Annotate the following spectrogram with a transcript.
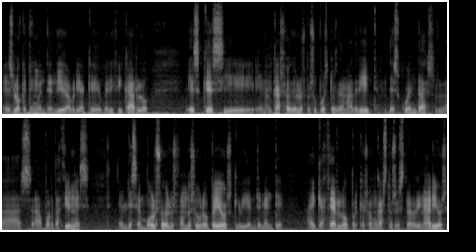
es lo que tengo entendido, habría que verificarlo, es que si en el caso de los presupuestos de Madrid descuentas las aportaciones, el desembolso de los fondos europeos, que evidentemente hay que hacerlo porque son gastos extraordinarios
